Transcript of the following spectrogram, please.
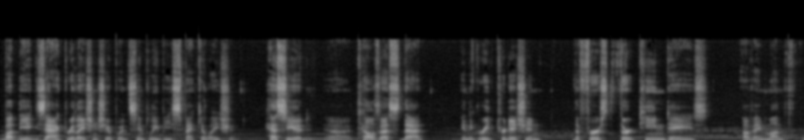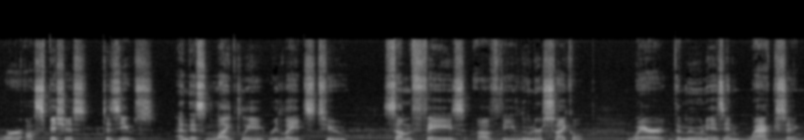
But the exact relationship would simply be speculation. Hesiod uh, tells us that in the Greek tradition, the first 13 days of a month were auspicious to Zeus. And this likely relates to some phase of the lunar cycle where the moon is in waxing,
